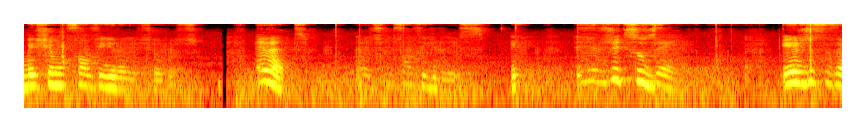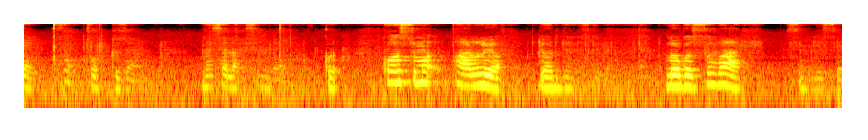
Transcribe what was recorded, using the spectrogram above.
Ve şimdi son figüre geçiyoruz. Evet. Evet şimdi son figürdeyiz. Irjitsu Zen. Irjitsu Zen. Çok çok güzel. Mesela şimdi ko- kostümü parlıyor. Gördüğünüz gibi. Logosu var. Simgesi.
